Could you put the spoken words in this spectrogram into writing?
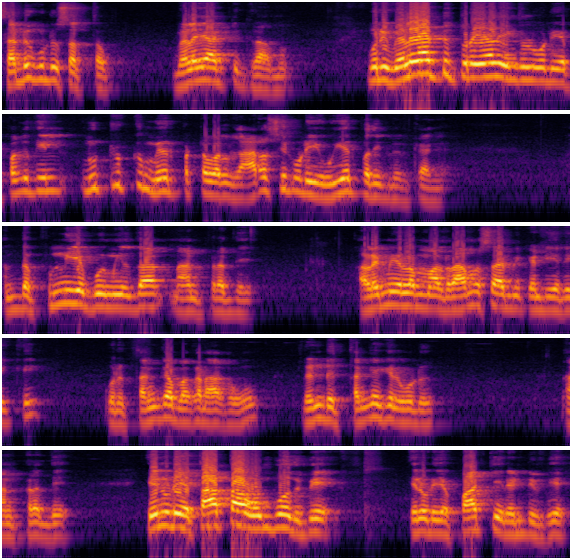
சடுகுடு சத்தம் விளையாட்டு கிராமம். ஒரு விளையாட்டுத்துறையால் எங்களுடைய பகுதியில் நூற்றுக்கும் மேற்பட்டவர்கள் அரசினுடைய உயர் பதவியில் இருக்காங்க. அந்த புண்ணிய பூமியில் தான் நான் பிறந்தேன். அலமேலம்மாள் ராமசாமி கண்டியருக்கு ஒரு தங்க மகனாகவும் ரெண்டு தங்கைகளோடு நான் பிறந்தேன். என்னுடைய தாத்தா ஒன்பது பேர் என்னுடைய பாட்டி ரெண்டு பேர்.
